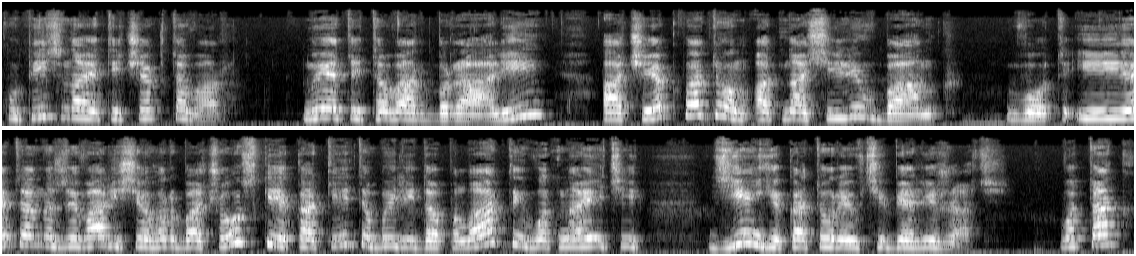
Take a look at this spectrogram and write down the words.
купить на этот чек товар. Мы этот товар брали, а чек потом относили в банк. Вот, и это назывались Горбачевские, какие-то были доплаты вот на эти деньги, которые у тебя лежат. Вот так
